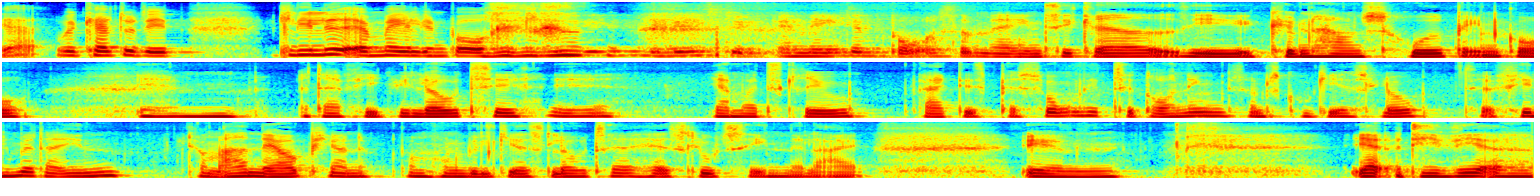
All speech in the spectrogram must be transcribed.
Ja, hvad kaldte du det? Et, et lille Amalienborg. Et lille stykke Amalienborg, som er integreret i Københavns hovedbanegård. Øhm, og der fik vi lov til, øh, jeg måtte skrive faktisk personligt til dronningen, som skulle give os lov til at filme derinde. Det var meget nervepirrende, om hun ville give os lov til at have slutscenen eller ej. Øhm, ja, og de er ved at,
